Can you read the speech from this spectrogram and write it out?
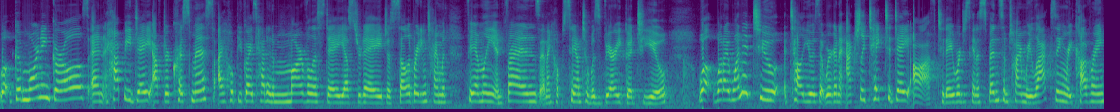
Well, good morning, girls, and happy day after Christmas. I hope you guys had a marvelous day yesterday, just celebrating time with family and friends, and I hope Santa was very good to you. Well, what I wanted to tell you is that we're going to actually take today off. Today we're just going to spend some time relaxing, recovering,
